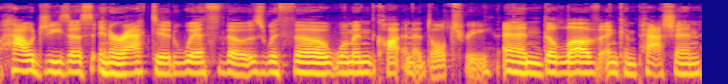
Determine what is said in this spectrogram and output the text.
how Jesus interacted with those with the woman caught in adultery and the love and compassion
